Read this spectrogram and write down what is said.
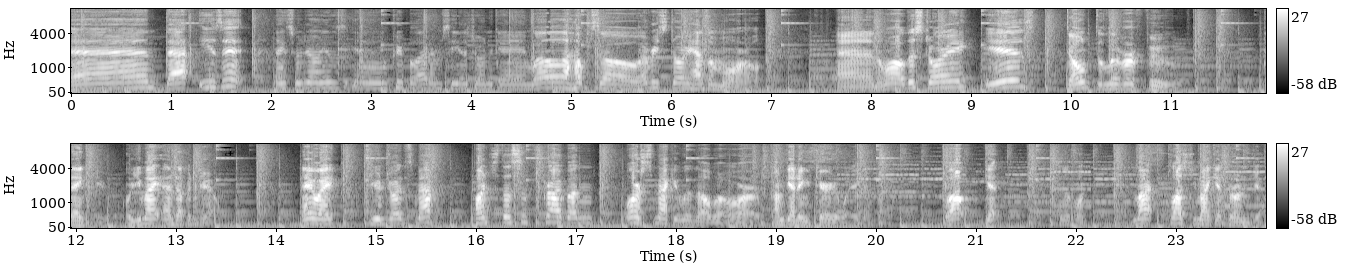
And that is it. Thanks for joining us again. Creeper Lad MC has joined the game. Well, I hope so. Every story has a moral. And the moral of this story is don't deliver food. Thank you, or you might end up in jail. Anyway, if you enjoyed this map, punch the subscribe button, or smack it with elbow, or I'm getting carried away again. Well, get to the point. Plus, you might get thrown in jail.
